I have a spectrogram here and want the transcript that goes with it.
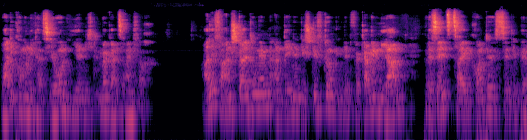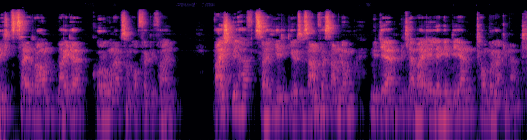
war die Kommunikation hier nicht immer ganz einfach. Alle Veranstaltungen, an denen die Stiftung in den vergangenen Jahren Präsenz zeigen konnte, sind im Berichtszeitraum leider Corona zum Opfer gefallen Beispielhaft sei hier die Diözesanversammlung mit der mittlerweile legendären Tombola genannt.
